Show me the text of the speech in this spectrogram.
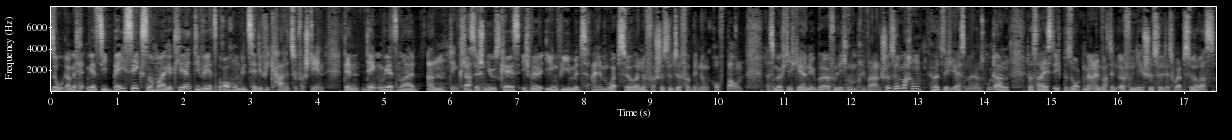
So, damit hätten wir jetzt die Basics nochmal geklärt, die wir jetzt brauchen, um die Zertifikate zu verstehen. Denn denken wir jetzt mal an den klassischen Use Case. Ich will irgendwie mit einem Webserver eine verschlüsselte Verbindung aufbauen. Das möchte ich gerne über öffentlichen und privaten Schlüssel machen. Hört sich erstmal ganz gut an. Das heißt, ich besorge mir einfach den öffentlichen Schlüssel des Webservers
